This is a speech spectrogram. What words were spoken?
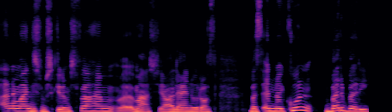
أنا ما عنديش مشكلة مش فاهم ماشي على عيني وراسي بس إنه يكون بربري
